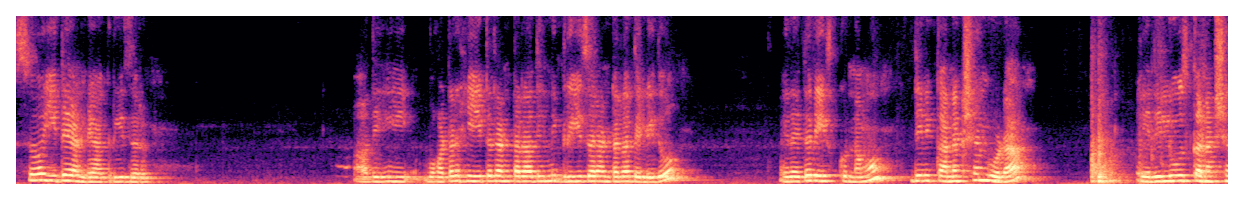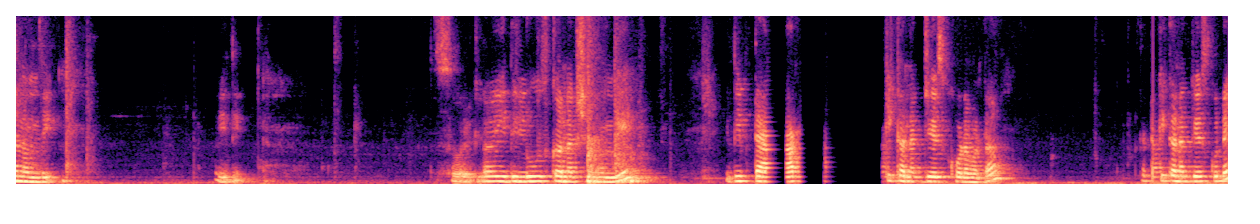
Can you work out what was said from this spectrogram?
సో ఇదే అండి ఆ గ్రీజర్. అది వాటర్ హీటర్ అంటారా? దీన్ని గ్రీజర్ అంటారా తెలీదు. ఇదైతే తీసుకున్నాము. దీని కనెక్షన్ కూడా ఇది లూజ్ కనెక్షన్ ఉంది. ఇది. సో ఇట్లా ఇది లూజ్ కనెక్షన్ ఉంది. ఇది ట్యాప్కి కనెక్ట్ చేసుకోవడం అట. ట్యాప్కి కనెక్ట్ చేసుకుంటే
